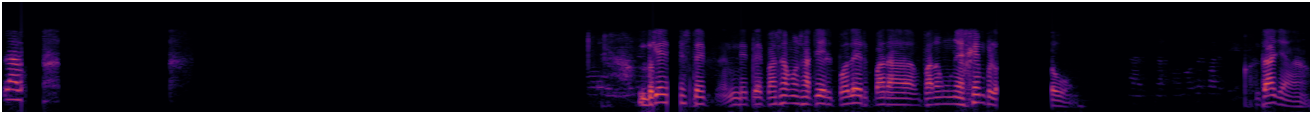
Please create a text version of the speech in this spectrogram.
La, ¿Quieres te, te pasamos a ti el poder para, para un ejemplo? Pantalla.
